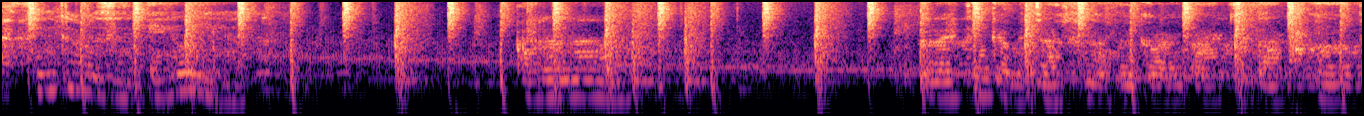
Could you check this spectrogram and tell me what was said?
I think I was an alien. I don't know. But I think I'm definitely going back to that club.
